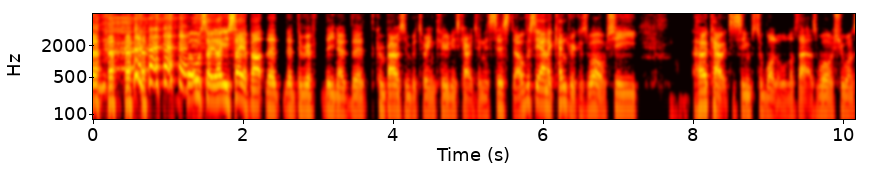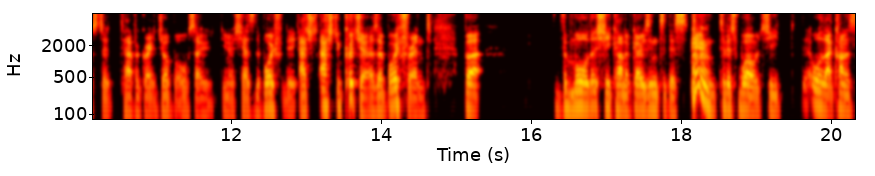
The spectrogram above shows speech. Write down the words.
but also, like you say about the, the the the, you know the comparison between Clooney's character and his sister. Obviously, Anna Kendrick as well. She her character seems to want all of that as well. She wants to, to have a great job, but also you know she has the boyfriend, Ash- Ashton Kutcher as her boyfriend. But the more that she kind of goes into this to this world, she all that kind of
